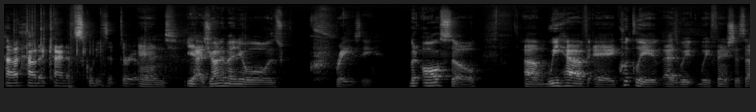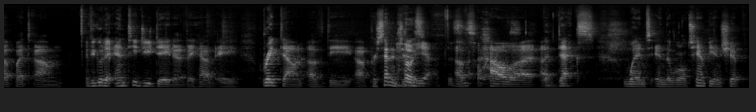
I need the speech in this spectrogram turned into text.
how, how to kind of squeeze it through. And yeah, Jean Emmanuel was crazy. But also, um, we have a quickly as we, we finish this up, but um, if you go to MTG data, they have a breakdown of the uh, percentages Oh, yeah, of how uh, uh, decks went in the World Championship.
